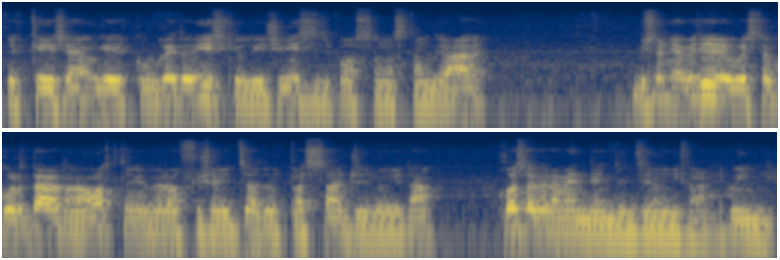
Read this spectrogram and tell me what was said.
perché c'è anche il concreto rischio che i cinesi si possano stancare. Bisogna vedere questa cordata una volta che verrà ufficializzato il passaggio di proprietà, cosa veramente ha intenzione di fare. Quindi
